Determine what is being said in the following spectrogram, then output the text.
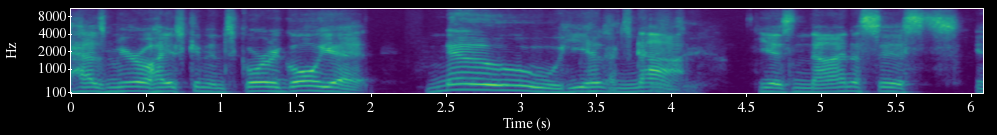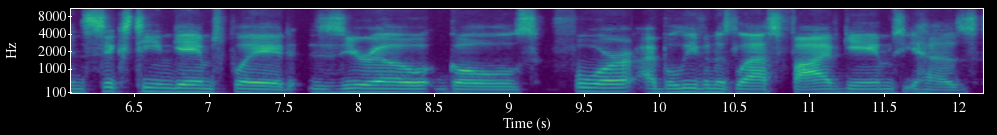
has Miro Heiskanen scored a goal yet? No, he has That's not. crazy. He has nine assists in 16 games played, zero goals. Four, I believe, in his last five games, he has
